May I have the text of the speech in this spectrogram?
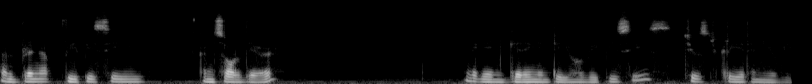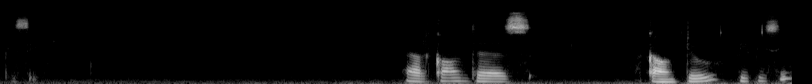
I'll bring up VPC console there. And again, getting into your VPCs, choose to create a new VPC. I'll call this account 2 VPC.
